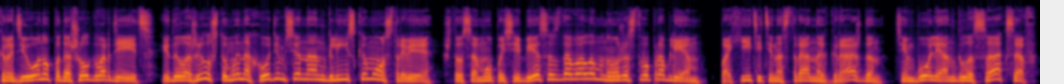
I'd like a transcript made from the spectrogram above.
К Родиону подошел гвардеец и доложил, что мы находимся на английском острове, что само по себе создавало множество проблем. Похитить иностранных граждан, тем более англосаксов,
